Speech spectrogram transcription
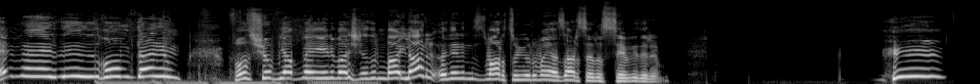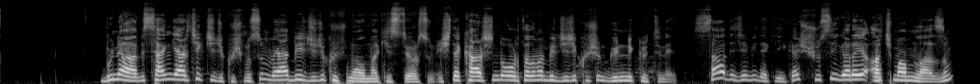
Emrediniz komutanım. Photoshop yapmaya yeni başladım baylar. Öneriniz varsa yoruma yazarsanız sevinirim. Bu ne abi? Sen gerçek cici kuş musun veya bir cici kuş mu olmak istiyorsun? İşte karşında ortalama bir cici kuşun günlük rutini. Sadece bir dakika şu sigarayı açmam lazım.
